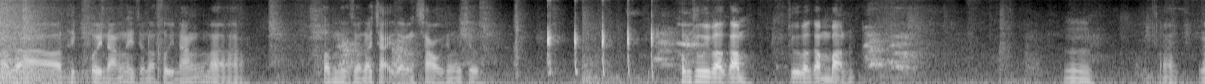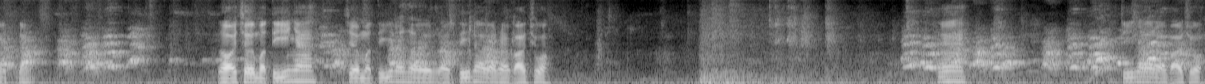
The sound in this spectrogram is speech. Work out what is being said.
nó ra thích phơi nắng thì cho nó phơi nắng mà không thì cho nó chạy ra đằng sau cho nó chơi. Không chui vào gầm chui vào gầm bẩn. Ừ. Đấy, nghịch lắm. Rồi chơi một tí nhá. Chơi một tí nữa thôi rồi tí nữa rồi vào chuồng. Nha tí nữa rồi vào chuồng.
